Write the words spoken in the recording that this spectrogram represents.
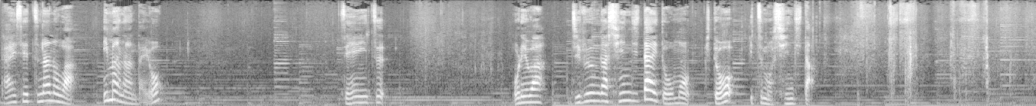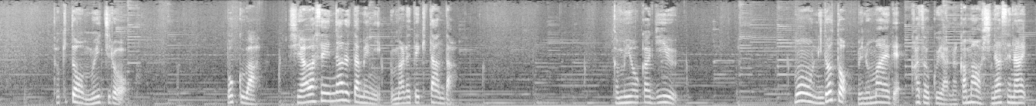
大切なのは今なんだよ。善逸。俺は自分が信じたいと思う人をいつも信じた。時藤無一郎。僕は幸せになるために生まれてきたんだ。富岡義勇。もう二度と目の前で家族や仲間を死なせない。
